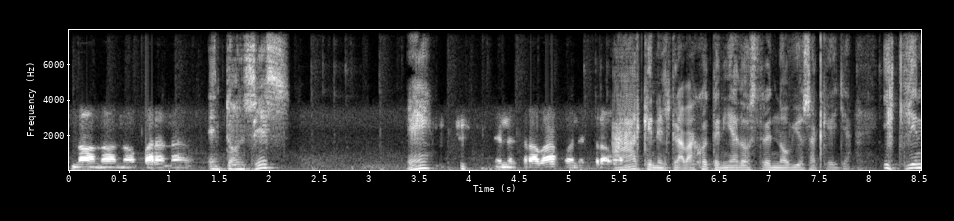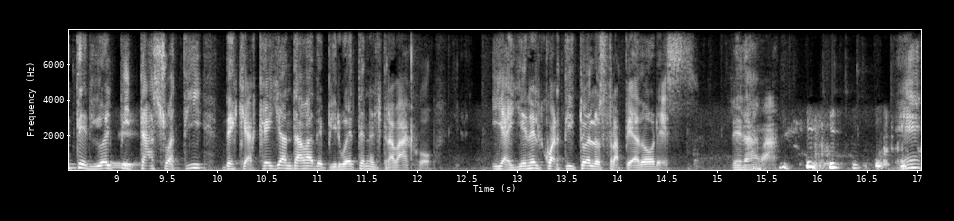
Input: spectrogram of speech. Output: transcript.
No, no, no, para nada. Entonces, ¿eh? En el trabajo, en el trabajo. Ah, que en el trabajo tenía dos, tres novios aquella. ¿Y quién te dio el Sí. pitazo a ti de que aquella andaba de pirueta en el trabajo? Y ahí en el cuartito de los trapeadores. Le daba. ¿Eh?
